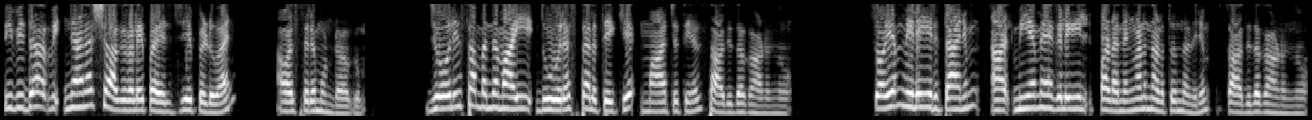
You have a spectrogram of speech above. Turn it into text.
വിവിധ വിജ്ഞാന ശാഖകളെ പരിചയപ്പെടുവാൻ അവസരമുണ്ടാകും. ജോലി സംബന്ധമായി ദൂരസ്ഥലത്തേക്ക് മാറ്റത്തിന് സാധ്യത കാണുന്നു. സ്വയം വിലയിരുത്താനും ആത്മീയ മേഖലയിൽ പഠനങ്ങൾ നടത്തുന്നതിനും സാധ്യത കാണുന്നു.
